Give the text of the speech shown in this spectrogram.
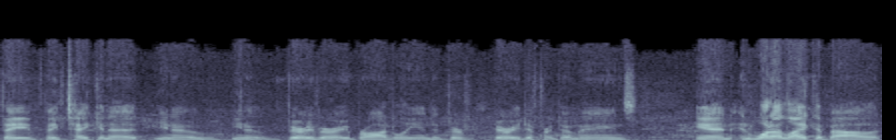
They've they've taken it, you know, you know, very very broadly into very different domains. And, and what I like about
